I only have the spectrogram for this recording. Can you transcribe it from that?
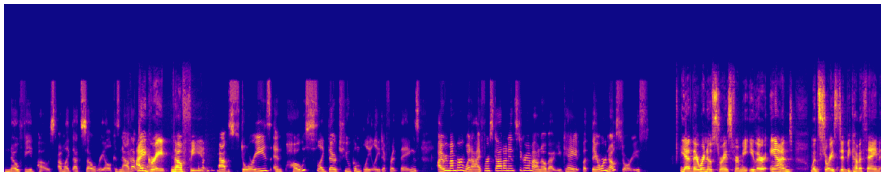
no feed post. I'm like, that's so real because now that I agree, no feed have stories and posts, like they're two completely different things. I remember when I first got on Instagram. I don't know about you, Kate, but there were no stories. Yeah, there were no stories for me either. And when stories did become a thing,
